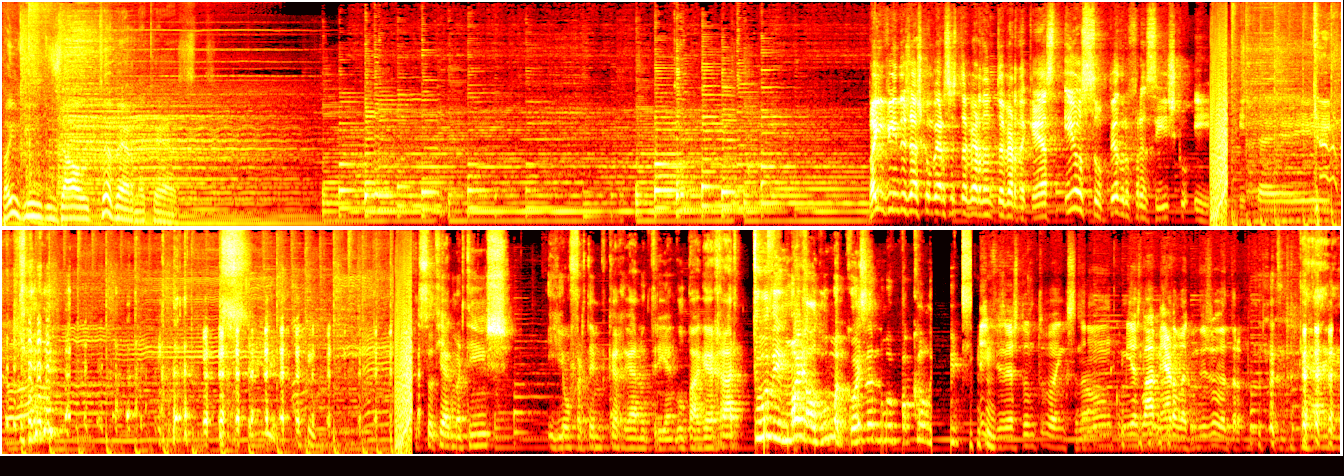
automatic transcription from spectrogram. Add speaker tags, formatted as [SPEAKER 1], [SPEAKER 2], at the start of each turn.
[SPEAKER 1] Bem-vindos ao Taberna Cast.
[SPEAKER 2] Bem-vindos às conversas de taberna do Taberna Cast. Eu sou Pedro Francisco e.
[SPEAKER 3] Sou Tiago Martins e eu fartei-me de carregar no triângulo para agarrar tudo e mais alguma coisa no apocalipse.
[SPEAKER 2] E fizeste tudo muito bem, que senão comias lá a merda, como diz o outro.
[SPEAKER 3] Caralho.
